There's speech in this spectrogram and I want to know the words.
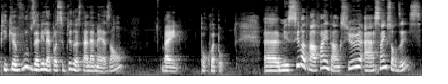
puis que vous, vous avez la possibilité de rester à la maison, ben pourquoi pas? Euh, mais si votre enfant est anxieux à 5 sur 10,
